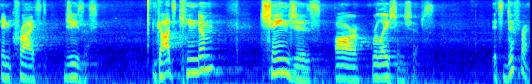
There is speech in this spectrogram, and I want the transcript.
in Christ Jesus. God's kingdom changes our relationships. It's different.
